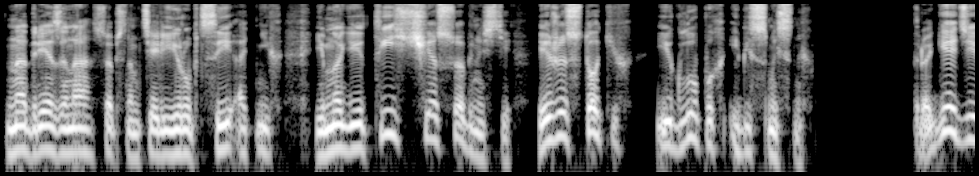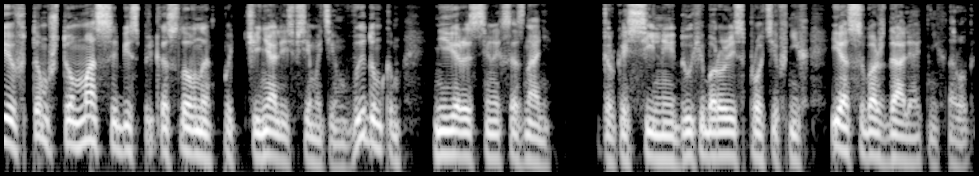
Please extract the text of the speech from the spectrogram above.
надрезы на собственном теле и рубцы от них, и многие тысячи особенностей, и жестоких, и глупых, и бессмысленных. Трагедия в том, что массы беспрекословно подчинялись всем этим выдумкам невежественных сознаний, и только сильные духи боролись против них и освобождали от них народы.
